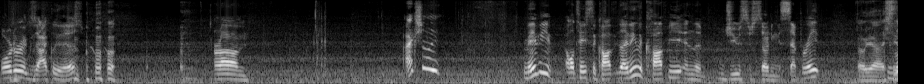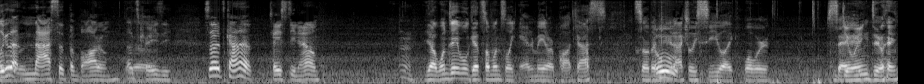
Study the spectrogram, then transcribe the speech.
order exactly this. Um, actually, maybe I'll taste the coffee. I think the coffee and the juice are starting to separate. Oh yeah, I Just look at that bit. mass at the bottom. That's Yeah. crazy. So it's kind of tasty now. Hmm. Yeah, one day we'll get someone to like animate our podcasts, so that we can actually see like what we're saying, Doing? doing.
